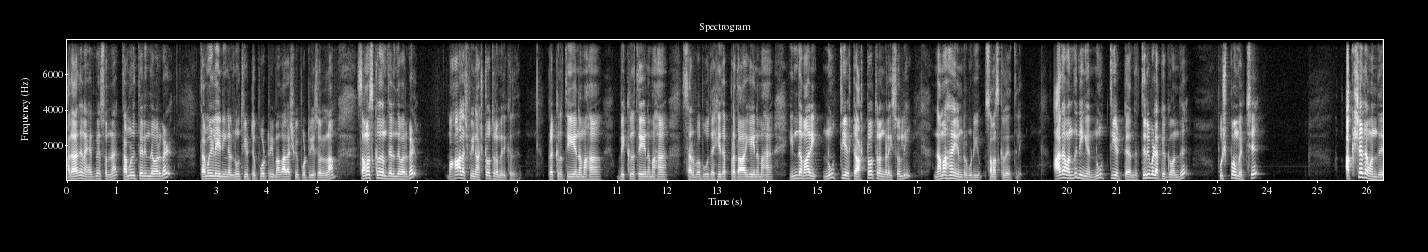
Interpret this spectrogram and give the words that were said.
அதாவது நான் ஏற்கனவே சொன்னேன் தமிழ் தெரிந்தவர்கள் தமிழை நீங்கள் நூற்றி எட்டு போற்றி மகாலட்சுமி போற்றியை சொல்லலாம். சமஸ்கிருதம் தெரிந்தவர்கள் மகாலட்சுமியின் அஷ்டோத்திரம் இருக்கிறது. பிரகிருத்தியே நமக விக்ருத்தே நமக சர்வபூத ஹிதப்பிரதாயே நமக இந்த மாதிரி நூற்றி எட்டு அஷ்டோத்திரங்களை சொல்லி நமக என்று முடியும் சமஸ்கிருதத்திலே. அதை வந்து நீங்கள் நூற்றி எட்டு அந்த திருவிளக்குக்கு வந்து புஷ்பம் வச்சு அக்ஷதை வந்து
